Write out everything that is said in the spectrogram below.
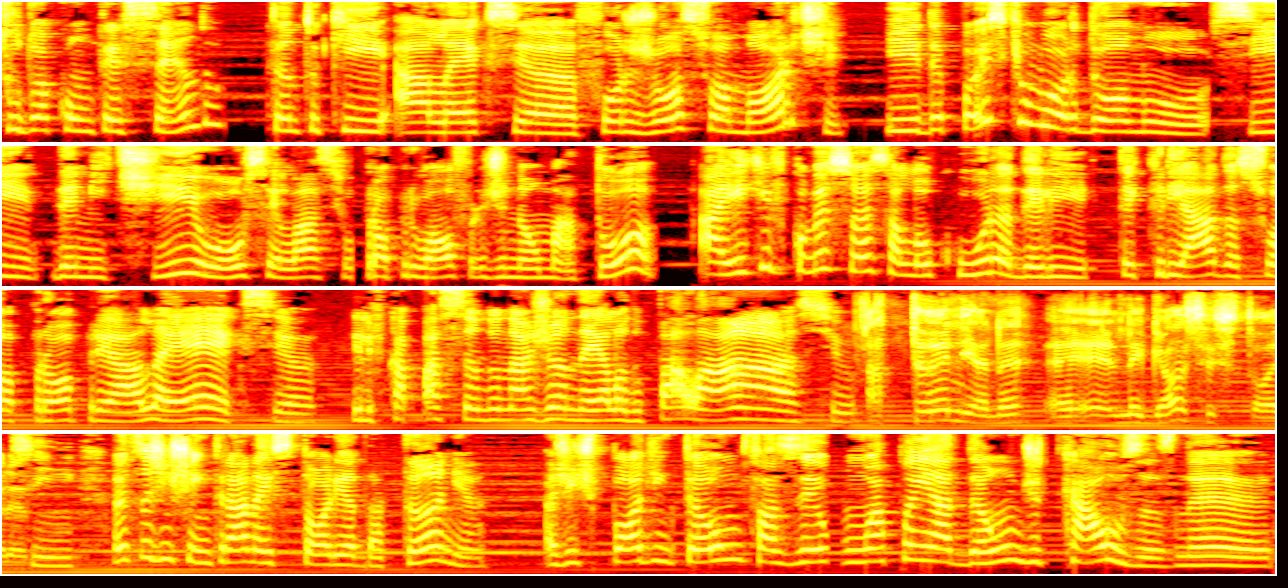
tudo acontecendo. Tanto que a Alexia forjou a sua morte. E depois que o mordomo se demitiu, ou sei lá, se o próprio Alfred não matou, aí que começou essa loucura dele ter criado a sua própria Alexia, ele ficar passando na janela do palácio. A Tânia, né? É, é legal essa história. Sim. Antes da gente entrar na história da Tânia, a gente pode então fazer um apanhadão de causas, né?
